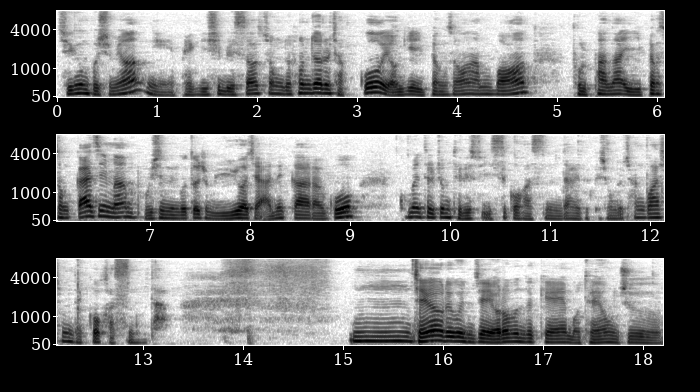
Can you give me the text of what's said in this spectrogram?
지금 보시면 예, 121선 정도 손절을 잡고 여기에 이평선 한번 돌파나 이 이평선까지만 보시는 것도 좀 유효하지 않을까라고 코멘트를 좀 드릴 수 있을 것 같습니다. 그래서 그 정도 참고하시면 될 것 같습니다. 음, 제가 그리고 이제 여러분들께 뭐 대형주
